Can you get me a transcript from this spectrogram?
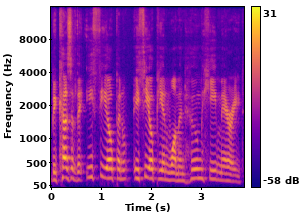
because of the Ethiopian, Ethiopian woman whom he married.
